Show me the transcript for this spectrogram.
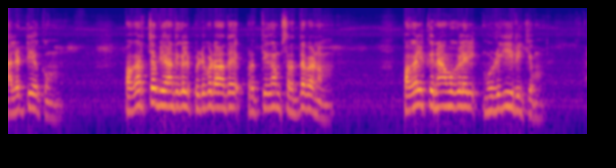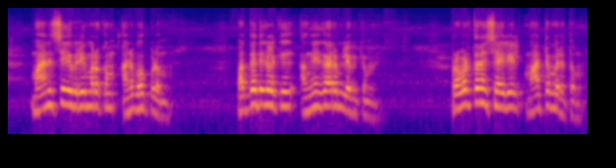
അലട്ടിയേക്കും. പകർച്ചവ്യാധികൾ പിടിപെടാതെ പ്രത്യേകം ശ്രദ്ധ വേണം. പകൽ കിനാവുകളിൽ മുഴുകിയിരിക്കും. മാനസിക വിരിമുറക്കം അനുഭവപ്പെടും. പദ്ധതികൾക്ക് അംഗീകാരം ലഭിക്കും. പ്രവർത്തന ശൈലിയിൽ മാറ്റം വരുത്തും.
